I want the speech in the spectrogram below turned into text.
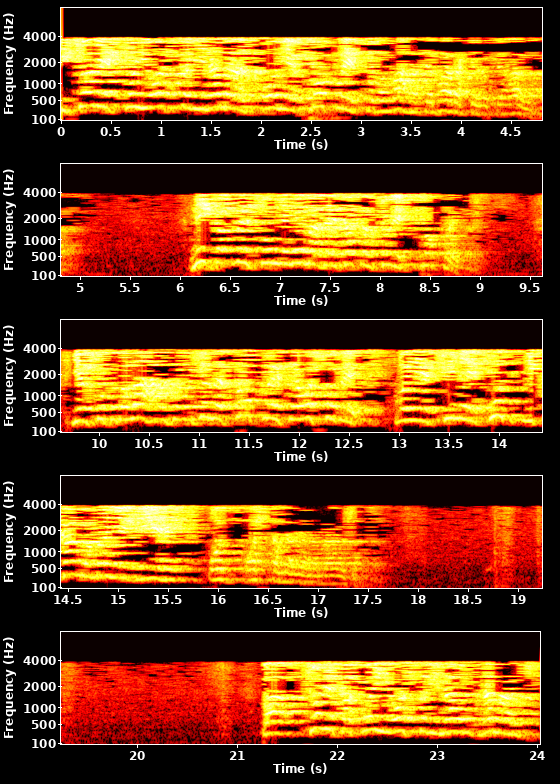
I čovjek koji ostavi namaz, on je proklet od Allaha te barake wa ta'ala. Nikakve sumnje nema da je takav čovjek proklet. Jer su kod Allaha za ođele proklete osobe koje čine kud i kamo manje grijehe od ostavljanja namaza. Pa čovjeka koji ostavi namaz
